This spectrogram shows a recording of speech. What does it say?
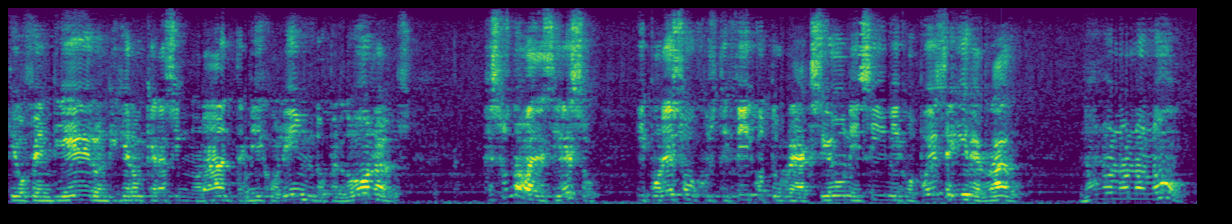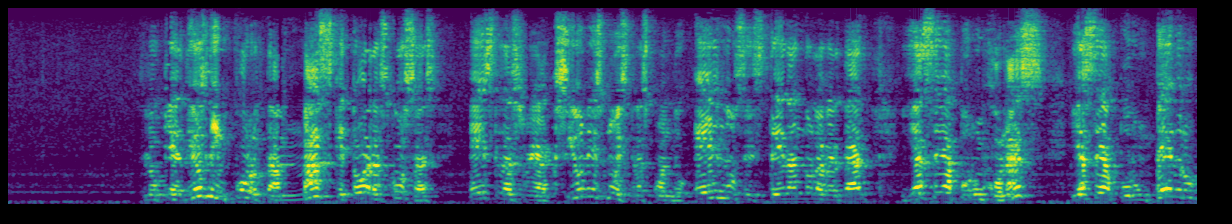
te ofendieron, dijeron que eras ignorante, mi hijo lindo, perdónalos. Jesús no va a decir eso. Y por eso justifico tu reacción y sí, mi hijo, puedes seguir errado. No, no, no, no, no. Lo que a Dios le importa más que todas las cosas es las reacciones nuestras cuando Él nos esté dando la verdad, ya sea por un Jonás, ya sea por un Pedro,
